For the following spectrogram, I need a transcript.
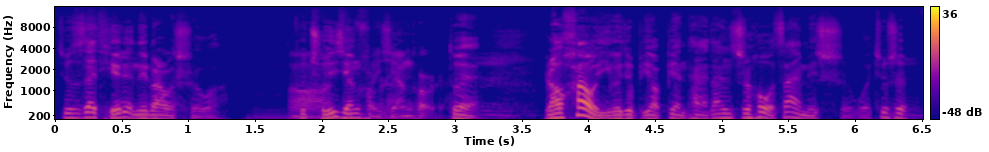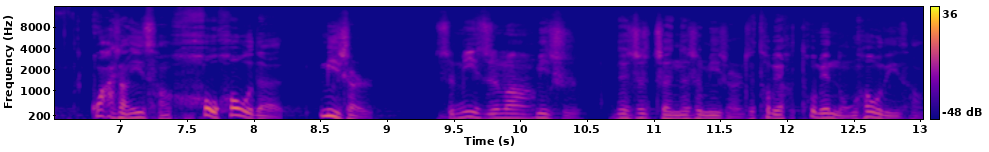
就是在铁岭那边我吃过，啊就纯咸口的纯咸口的，对。嗯，然后还有一个就比较变态，但是之后我再也没吃过，就是挂上一层厚厚的蜜汁儿，是蜜汁吗？蜜汁，那是真的是蜜汁儿，就特别特别浓厚的一层。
